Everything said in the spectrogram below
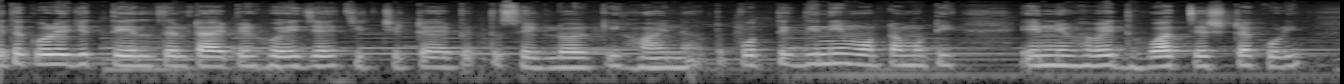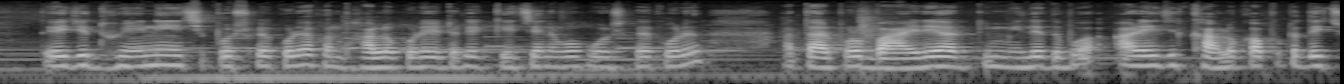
এতে করে যে তেল তেল টাইপের হয়ে যায় চিটচিট টাইপের, তো সেগুলো আর কি হয় না। তো প্রত্যেক দিনই মোটামুটি এমনিভাবে ধোয়ার চেষ্টা করি। তো এই যে ধুয়ে নিয়েছি পরিষ্কার করে, এখন ভালো করে এটাকে কেচে নেব পরিষ্কার করে। আর তারপর বাইরে আর কি মিলে দেবো। আর এই যে কালো কাপড়টা দেখছ,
